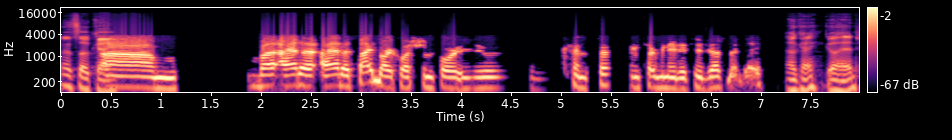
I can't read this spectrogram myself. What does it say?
that's okay. Um, but I had a, I had a sidebar question for you concerning Terminator 2 Judgment Day. okay, go ahead.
